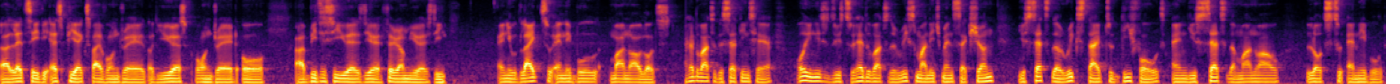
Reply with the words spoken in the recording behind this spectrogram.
uh, let's say the SPX 500 or the US 400 or uh, BTC USD or Ethereum USD and you would like to enable manual lots. Head over to the settings here all you need to do is to head over to the risk management section. You set the risk type to default and you set the manual lots to enabled.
